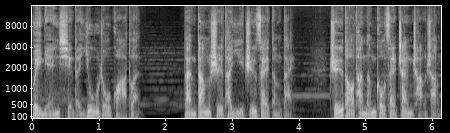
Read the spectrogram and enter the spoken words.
未免显得优柔寡断。但当时他一直在等待，直到他能够在战场上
